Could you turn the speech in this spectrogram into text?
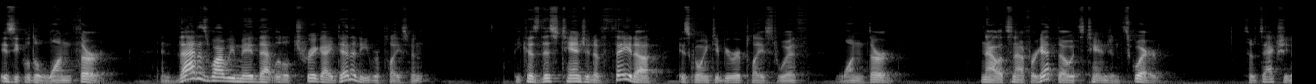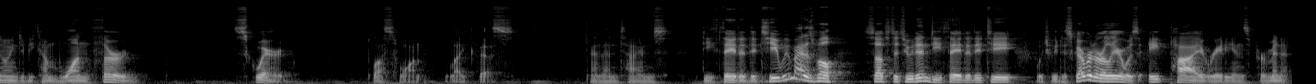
is equal to one third. And that is why we made that little trig identity replacement, because this tangent of theta is going to be replaced with 1 third. Now let's not forget though, it's tangent squared. So it's actually going to become 1 third squared plus 1, like this. And then times d theta dt. We might as well substitute in d theta dt, which we discovered earlier was 8 pi radians per minute.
